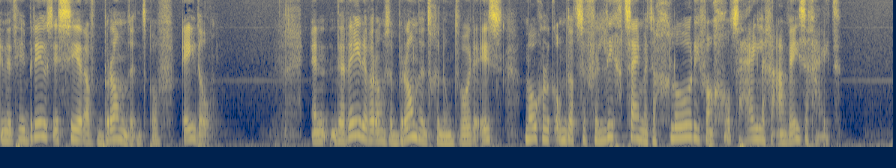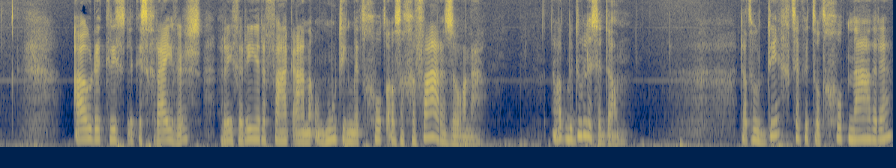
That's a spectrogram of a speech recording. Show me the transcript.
In het Hebreeuws is seraf brandend of edel. En de reden waarom ze brandend genoemd worden is mogelijk omdat ze verlicht zijn met de glorie van Gods heilige aanwezigheid. Oude christelijke schrijvers refereren vaak aan een ontmoeting met God als een gevarenzone. En wat bedoelen ze dan? Dat hoe dichter we tot God naderen,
